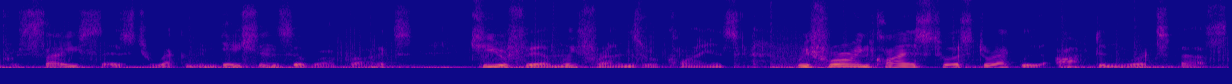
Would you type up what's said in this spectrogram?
precise as to recommendations of our products to your family, friends, or clients, referring clients to us directly often works best,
